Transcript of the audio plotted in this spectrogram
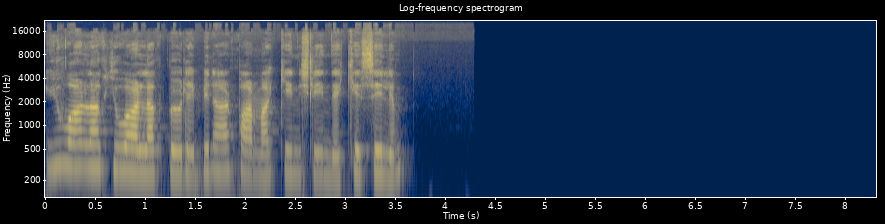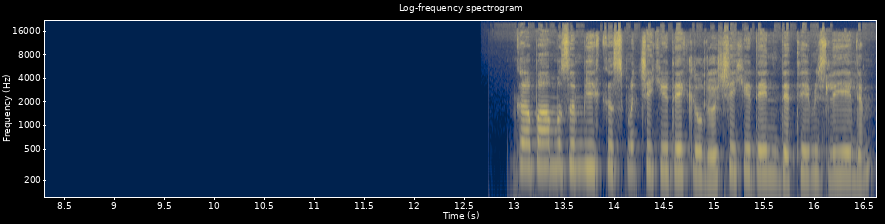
Yuvarlak yuvarlak böyle birer parmak genişliğinde keselim. Kabağımızın bir kısmı çekirdekli oluyor. Çekirdeğini de temizleyelim.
